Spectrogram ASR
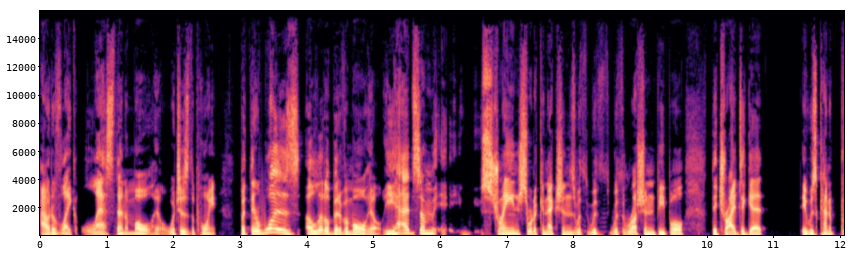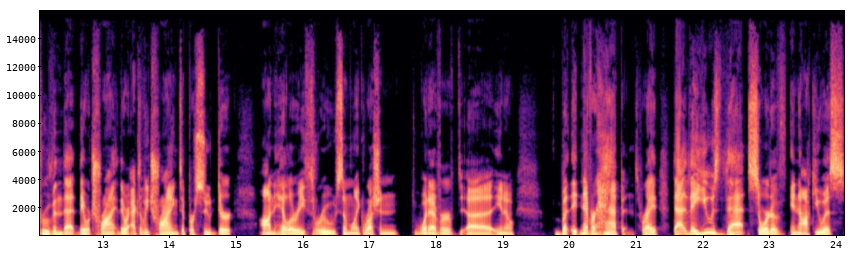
out of like less than a molehill, which is the point. But there was a little bit of a molehill. He had some eh, strange sort of connections with with with Russian people. They tried to get it was kind of proven that they were trying they were actively trying to pursue dirt on Hillary through some like Russian whatever uh you know but it never happened right that they used that sort of innocuous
